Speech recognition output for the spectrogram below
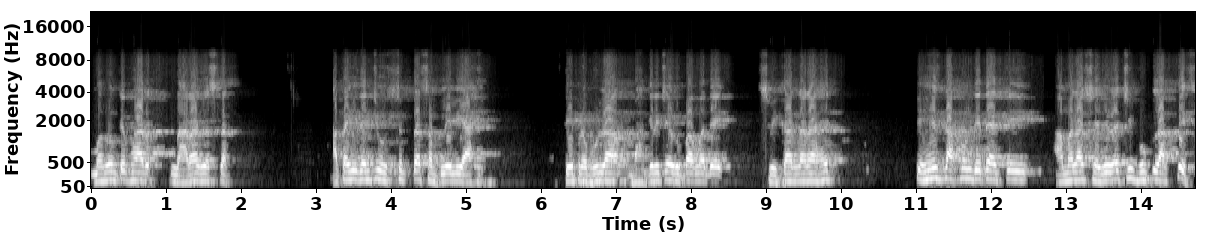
म्हणून ते फार नाराज असतात. आता ही त्यांची उत्सुकता संपलेली आहे. ते प्रभूला भाकरीच्या रूपामध्ये स्वीकारणार आहेत. ते हेच दाखवून देत आहेत की आम्हाला शरीराची भूक लागतेच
